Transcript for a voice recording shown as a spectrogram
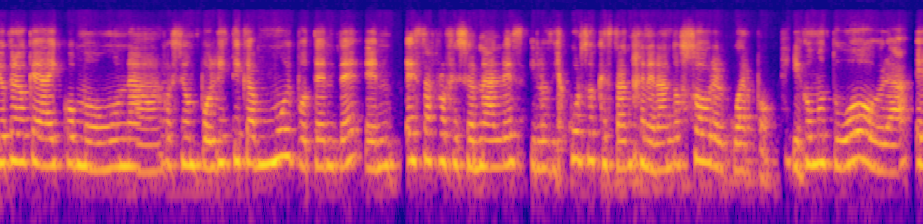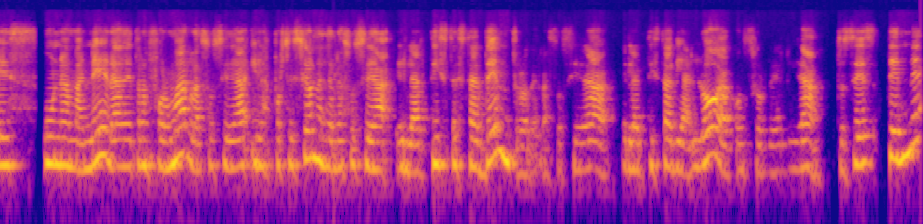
Yo creo que hay como una cuestión política muy potente en estas profesionales y los discursos que están generando sobre el cuerpo y cómo tu obra es una manera de transformar la sociedad y las posiciones de la sociedad. El artista está dentro de la sociedad, el artista dialoga con su realidad. Entonces, tener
